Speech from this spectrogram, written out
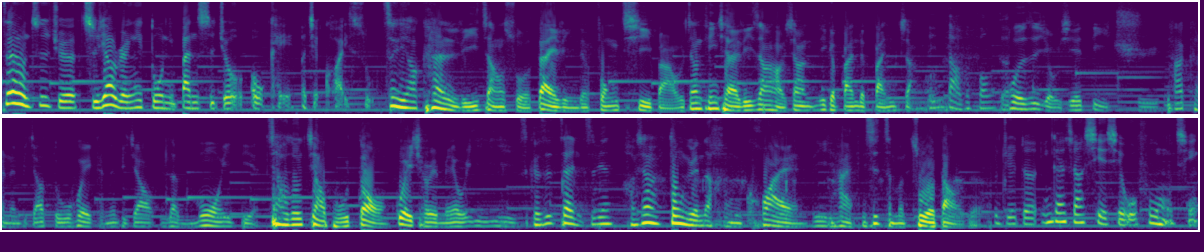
真的就是觉得只要人一多，你办事就 OK，而且快速。这个要看里长所带领的风气吧。我这样听起来，里长好像一个班的班长，领导的风格，或者是有些地区他可能比较都会，可能比较冷漠一点，叫都叫不动，跪求也没有意义。可是，在你这边好像动员的很快，很厉害。你是怎么做到的？我觉得应该是要谢谢我父母亲，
